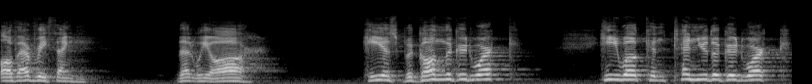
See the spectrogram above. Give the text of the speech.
of everything that we are. He has begun the good work. He will continue the good work.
